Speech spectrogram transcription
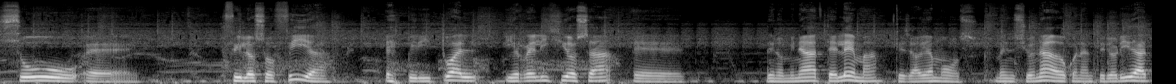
su eh, filosofía espiritual y religiosa eh, denominada telema, que ya habíamos mencionado con anterioridad,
